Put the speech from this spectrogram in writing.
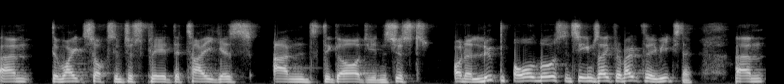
um, the White Sox have just played the Tigers and the Guardians just on a loop almost, it seems like, for about three weeks now. Um,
